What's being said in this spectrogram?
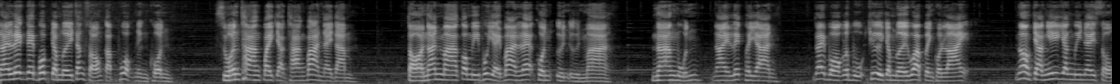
นายเล็กได้พบจำเลยทั้งสองกับพวกหนึ่งคน สวนทางไปจากทางบ้านนายดำต่อนนั้นมาก็มีผู้ใหญ่บ้านและคนอื่นๆมา นางหมุนนายเล็กพยาน ได้บอกระบุชื่อจำเลยว่าเป็นคนร้าย นอกจากนี้ยังมีนายสง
